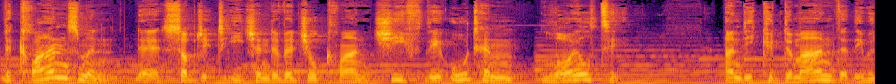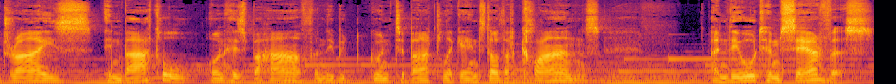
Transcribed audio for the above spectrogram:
The clansmen, uh, subject to each individual clan chief, they owed him loyalty, and he could demand that they would rise in battle on his behalf and they would go into battle against other clans, and they owed him service.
